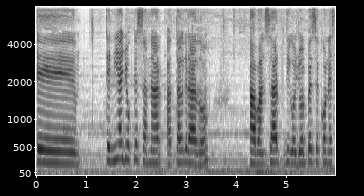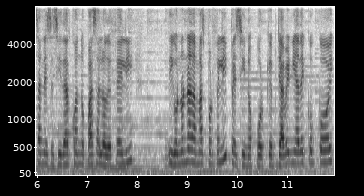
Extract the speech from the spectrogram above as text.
Eh, tenía yo que sanar a tal grado, avanzar. Digo, yo empecé con esta necesidad cuando pasa lo de Feli. Digo, no nada más por Felipe, sino porque ya venía de Cocoy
